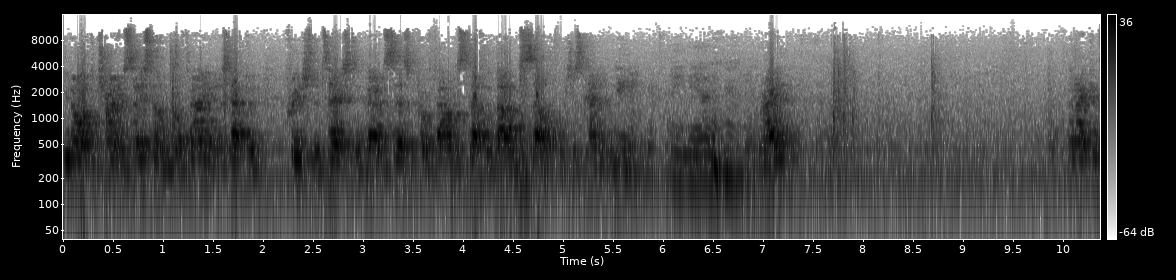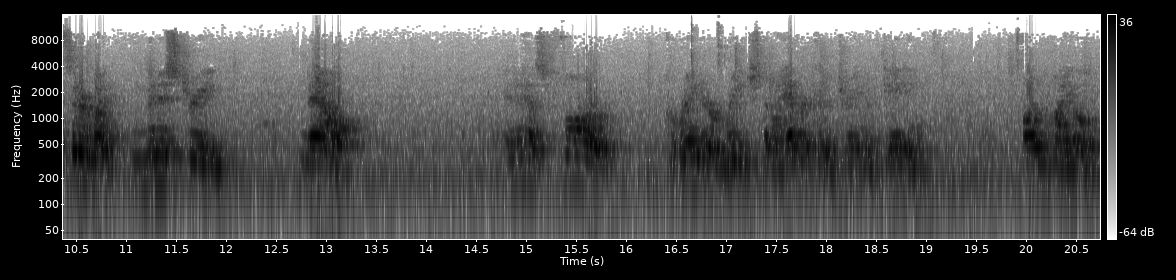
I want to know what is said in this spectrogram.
you don't have to try and say something profound, you just have to preach the text, and God says profound stuff about Himself, which is kind of neat. Amen. Right? And I consider my ministry now, and it has far greater reach than I ever could have dreamed of gaining on my own.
